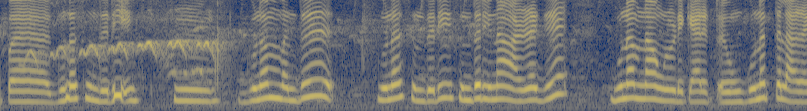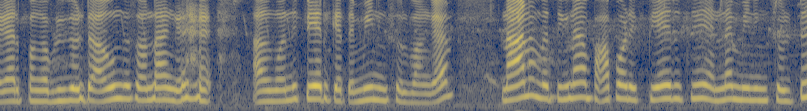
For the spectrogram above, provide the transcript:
இப்போ குணசுந்தரி குணம் வந்து குணசுந்தரி சுந்தரினா அழகு குணம்னா அவங்களுடைய கேரக்டர் அவங்க குணத்தில் அழகாக இருப்பாங்க அப்படின்னு சொல்லிட்டு அவங்க சொன்னாங்க. அவங்க வந்து பேருக்கு ஏற்ற மீனிங் சொல்லுவாங்க. நானும் பார்த்தீங்கன்னா பாப்பாவுடைய பேருக்கு என்ன மீனிங் சொல்லிட்டு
